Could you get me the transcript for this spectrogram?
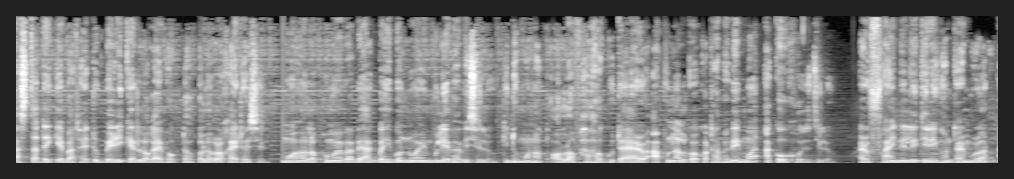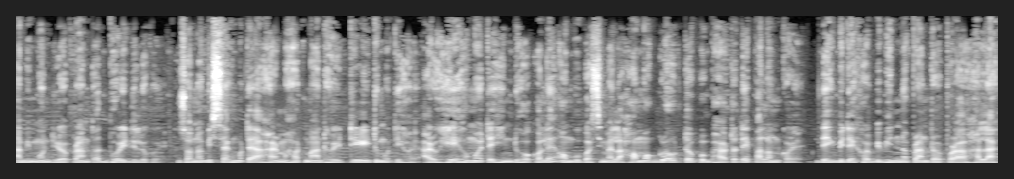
ৰাস্তাতে কেইবা ঠাইতো বেৰিকেড লগাই ভক্তসকলক ৰখাই থৈছিল। মই অলপ সময়ৰ বাবে আগবাঢ়িব নোৱাৰিম বুলিয়ে ভাবিছিলোঁ। কিন্তু মনত অলপ সাহস গোটাই আৰু আপোনালোকৰ কথা ভাবি মই আকৌ খোজ দিলোঁ। আৰু ফাইনেলি তিনি ঘণ্টাৰ মূৰত আমি মন্দিৰৰ প্ৰান্তত ভৰি দিলোঁগৈ। জনবিশ্বাস মতে আহাৰ মাহত মা ধৰিত্ৰী ঋতুমতী হয় আৰু সেই সময়তে হিন্দুসকলে অম্বুবাচী মেলা সমগ্ৰ উত্তৰ পূব ভাৰততেই পালন কৰে। দেশ বিদেশৰ বিভিন্ন প্ৰান্তৰ পৰা অহা লাখ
